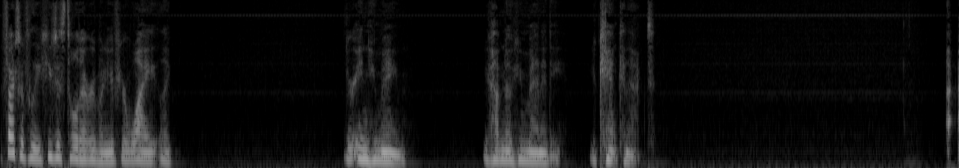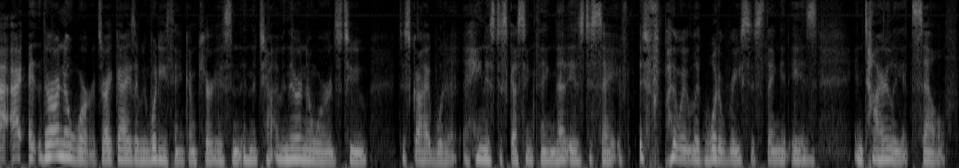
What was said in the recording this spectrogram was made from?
effectively, he just told everybody if you're white, like, you're inhumane. You have no humanity. You can't connect. I, I, there are no words, right, guys? I mean, what do you think? I'm curious in, in the chat. I mean, there are no words to describe what a, a heinous, disgusting thing that is to say. If, if, by the way, like what a racist thing it is entirely itself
